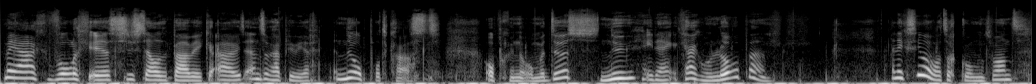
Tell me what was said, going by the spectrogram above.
Maar ja, gevolg is, je stelt het een paar weken uit en zo heb je weer een nul podcast opgenomen. Dus nu, ik denk, ik ga gewoon lopen. En ik zie wel wat er komt, want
